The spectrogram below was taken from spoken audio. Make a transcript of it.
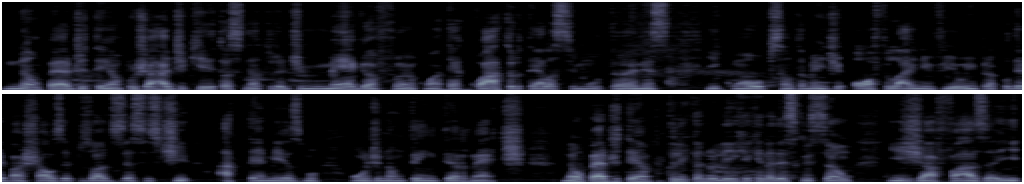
Não perde tempo, já adquire tua assinatura de mega fã com até quatro telas simultâneas e com a opção também de offline viewing para poder baixar os episódios e assistir até mesmo onde não tem internet. Não perde tempo, clica no link aqui na descrição e já faz aí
